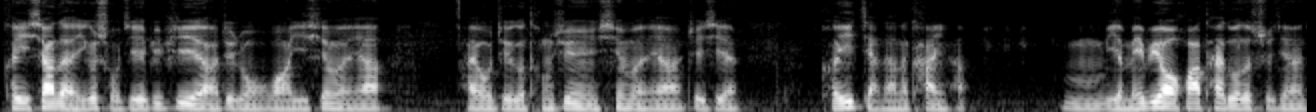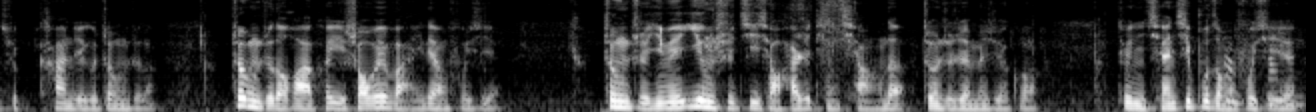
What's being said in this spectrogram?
可以下载一个手机 APP 呀，这种网易新闻呀，还有这个腾讯新闻呀，这些可以简单的看一看。嗯，也没必要花太多的时间去看这个政治的。政治的话，可以稍微晚一点复习。政治因为应试技巧还是挺强的，政治这门学科，就你前期不怎么复习，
